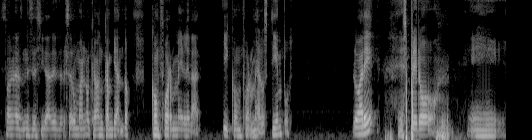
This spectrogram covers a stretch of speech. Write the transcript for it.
son las necesidades del ser humano que van cambiando conforme la edad y conforme a los tiempos. Lo haré, espero eh,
